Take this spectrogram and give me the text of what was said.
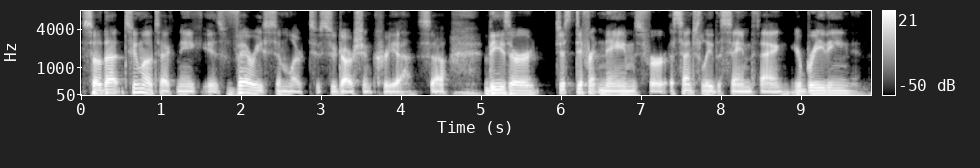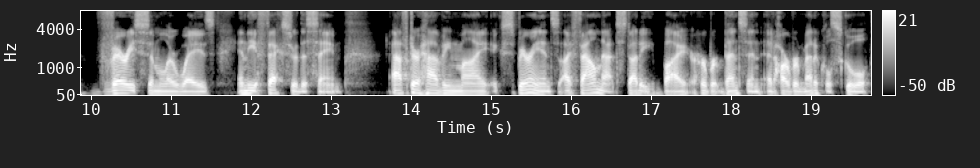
So that Tummo technique is very similar to Sudarshan Kriya. So these are just different names for essentially the same thing. You're breathing in very similar ways, and the effects are the same after having my experience, I found that study by Herbert Benson at Harvard Medical School,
